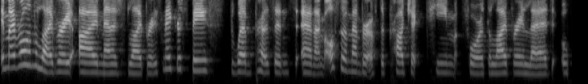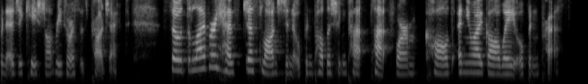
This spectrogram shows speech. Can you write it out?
in my role in the library, I manage the library's makerspace, the web presence, and I'm also a member of the project team for the library-led Open Educational Resources Project. So the library has just launched an open publishing platform called NUI Galway Open Press.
